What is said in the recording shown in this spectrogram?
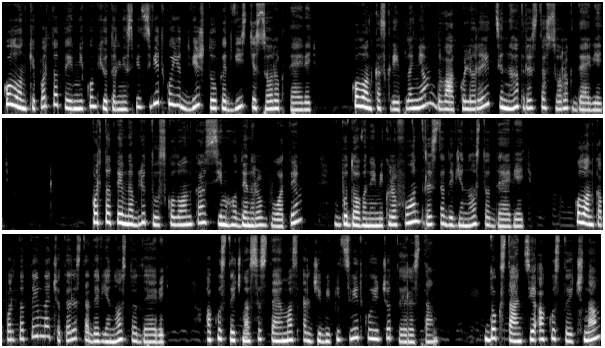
Колонки портативні комп'ютерні з підсвіткою 2 штуки 249. Колонка з кріпленням 2 кольори ціна 349. Портативна Bluetooth колонка 7 годин роботи. Вбудований мікрофон 399. Колонка портативна 499. Акустична система з RGB підсвіткою 400. Док-станція акустична,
